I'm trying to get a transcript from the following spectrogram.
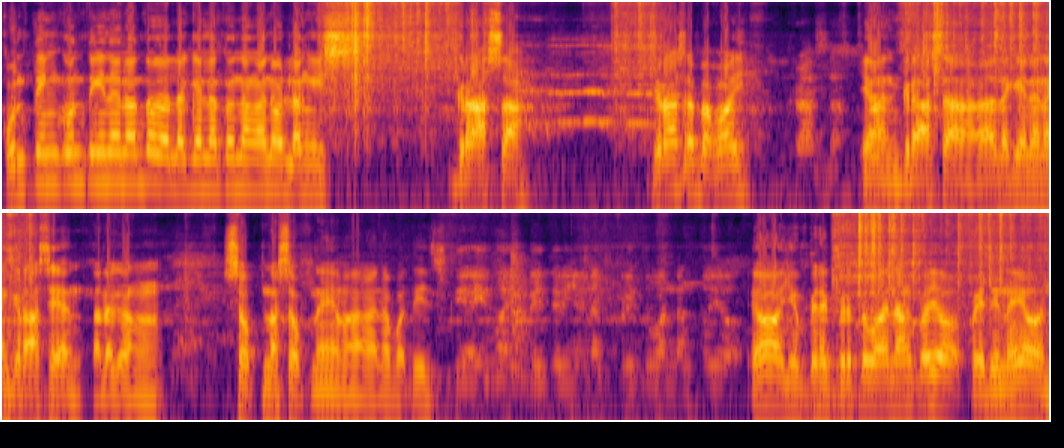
Kunting-kunti na lang to. Lalagyan lang to ng ano, langis. Grasa. Grasa ba, Koy? Grasa. Yan, grasa. Lalagyan na ng grasa yan. Talagang soap na soap na yan mga kalapatids. DIY, pwede rin yung nagprituan ng tuyo. Yo, yung pinagprituan ng toyo, pwede na yon.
